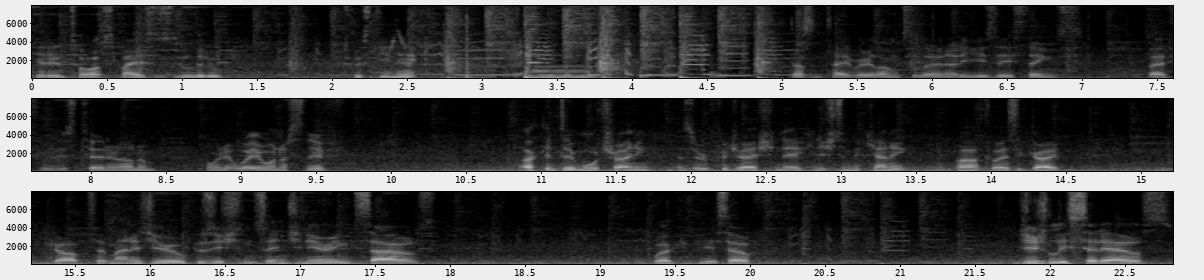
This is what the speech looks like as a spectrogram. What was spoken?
Get in tight spaces with a little twisty neck. Doesn't take very long to learn how to use these things. Basically just turn it on and point it where you want to sniff. I can do more training as a refrigeration air conditioning mechanic. Pathways are great go up to managerial positions, engineering, sales, working for yourself. Usually set hours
